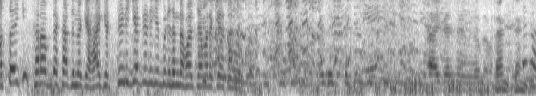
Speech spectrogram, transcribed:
অতই কি খারাপ দেখাচ্ছে নাকি? হাইকে টিড়িকে টিড়িকে পিটিশনটা ফলছে আমার কে থ্যাংক থ্যাংক ইউ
